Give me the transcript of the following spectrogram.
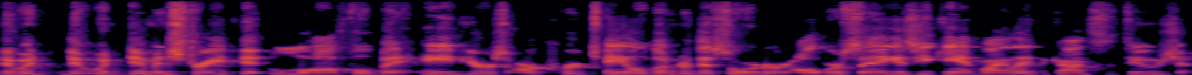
that would that would demonstrate that lawful behaviors are curtailed under this order. All we're saying is you can't violate the Constitution."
